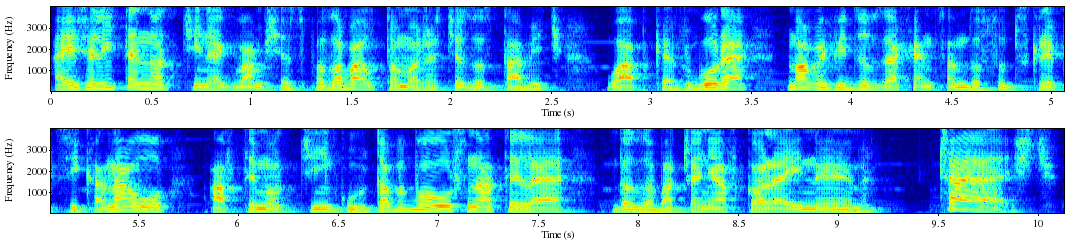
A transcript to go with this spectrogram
A jeżeli ten odcinek wam się spodobał, to możecie zostawić łapkę w górę. Nowych widzów zachęcam do subskrypcji kanału, a w tym odcinku to by było już na tyle. Do zobaczenia w kolejnym. Cześć!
